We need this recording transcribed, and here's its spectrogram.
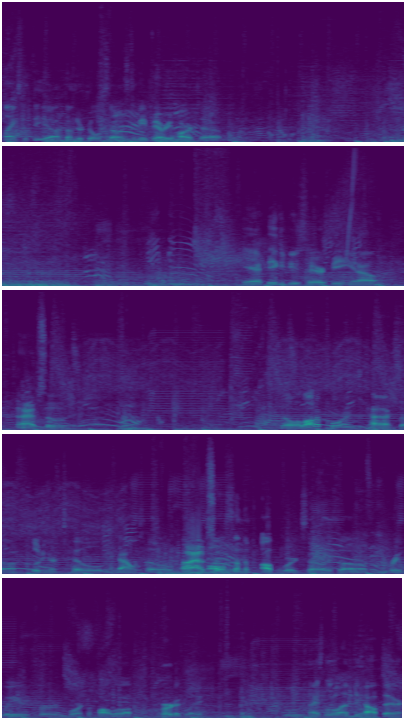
flanks with the uh, Thunder Jolt, so it's gonna be very hard to. Yeah, Pikachu's fair is beating it out. Absolutely. So a lot of Corrin's attacks, uh, including her tilt, down tilt, um, all send them upward, so it's a great way for Corrin to follow up vertically. Ooh, nice little empty hop there.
